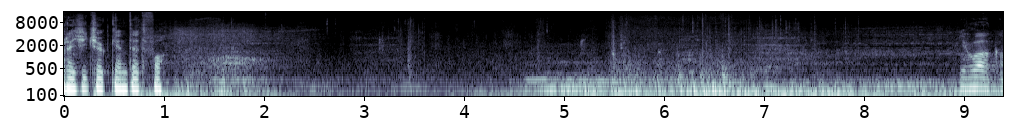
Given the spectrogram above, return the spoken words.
A rezsi csökkentett fa. You're welcome.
